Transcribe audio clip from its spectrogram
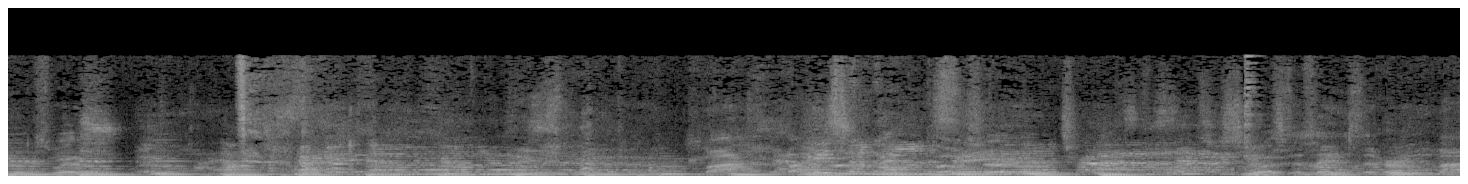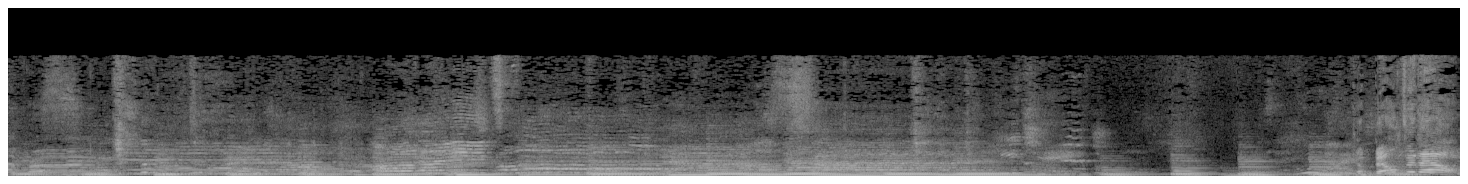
looks well. Mind if I move closer? What's the that hurt my pride? Come belt it out.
